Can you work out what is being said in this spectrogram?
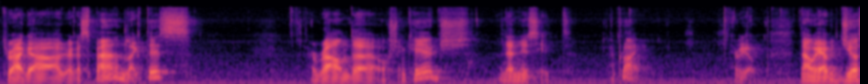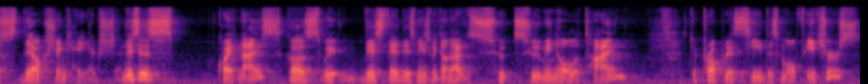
drag a, drag a span like this around the oxygen K edge, and then you hit apply. Here we go. Now we have just the oxygen K edge. And this is quite nice because we this this means we don't have to zoom in all the time to properly see the small features.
